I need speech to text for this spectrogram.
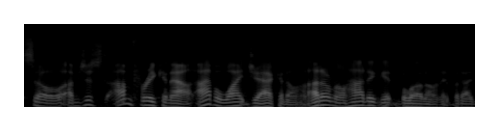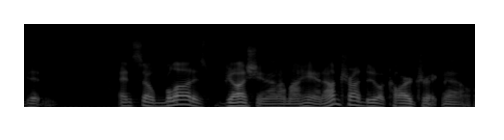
so I'm just, I'm freaking out. I have a white jacket on. I don't know how to get blood on it, but I didn't. And so blood is gushing out of my hand. I'm trying to do a card trick now.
